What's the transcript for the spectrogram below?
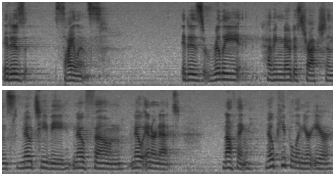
it is silence. It is really having no distractions, no TV, no phone, no internet, nothing, no people in your ear.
